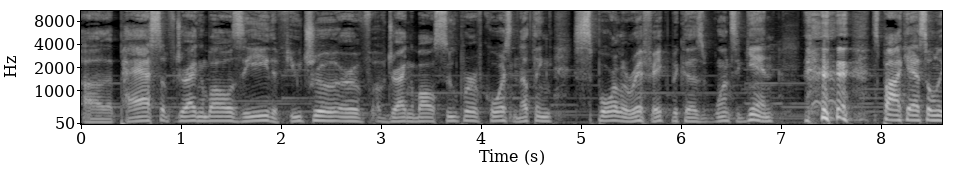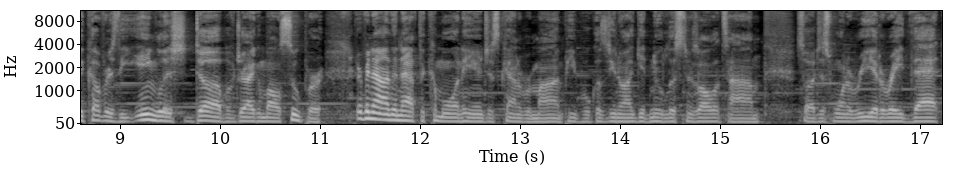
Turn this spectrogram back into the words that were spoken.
uh, the past of Dragon Ball Z, the future of, of Dragon Ball Super, of course, nothing spoilerific because once again, this podcast only covers the English dub of Dragon Ball Super. Every now and then I have to come on here and just kind of remind people because, you know, I get new listeners all the time. So I just want to reiterate that.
